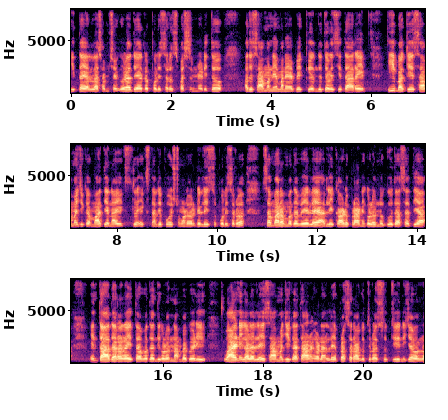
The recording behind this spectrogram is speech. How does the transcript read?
ಇದ್ದ ಎಲ್ಲ ಸಂಶಯಗಳು ದೇವರ ಪೊಲೀಸರು ಸ್ಪಷ್ಟನೆ ನೀಡಿದ್ದು, ಅದು ಸಾಮಾನ್ಯ ಮನೆಯ ಬೆಕ್ಕು ಎಂದು ತಿಳಿಸಿದ್ದಾರೆ. ಈ ಬಗ್ಗೆ ಸಾಮಾಜಿಕ ಮಾಧ್ಯಮ ಎಕ್ಸ್ ಎಕ್ಸ್ನಲ್ಲಿ ಪೋಸ್ಟ್ ಮಾಡುವ ಡೆಲ್ಲಿ ಪೊಲೀಸರು ಸಮಾರಂಭದ ವೇಳೆ ಅಲ್ಲಿ ಕಾಡು ಪ್ರಾಣಿಗಳು ನುಗ್ಗುವುದು ಅಸಾಧ್ಯ. ಇಂಥ ಆಧಾರರಹಿತ ವದಂತಿಗಳನ್ನು ನಂಬಬೇಡಿ. ವಾಹಿನಿಗಳಲ್ಲಿ, ಸಾಮಾಜಿಕ ತಾಣಗಳಲ್ಲಿ ಪ್ರಸಾರ ಆಗುತ್ತಿರುವ ಸುದ್ದಿ ನಿಜವಲ್ಲ.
